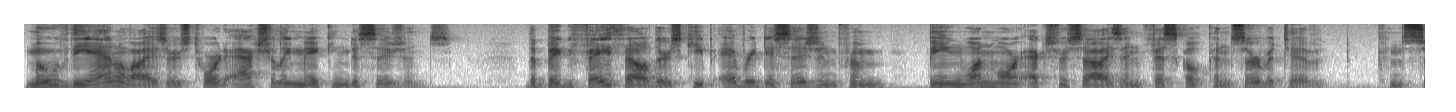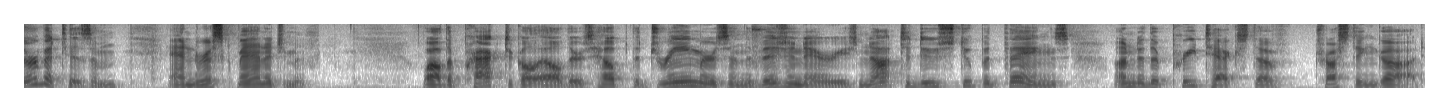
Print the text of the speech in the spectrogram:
move the analyzers toward actually making decisions. The big faith elders keep every decision from being one more exercise in fiscal conservative conservatism and risk management, while the practical elders help the dreamers and the visionaries not to do stupid things under the pretext of trusting God.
